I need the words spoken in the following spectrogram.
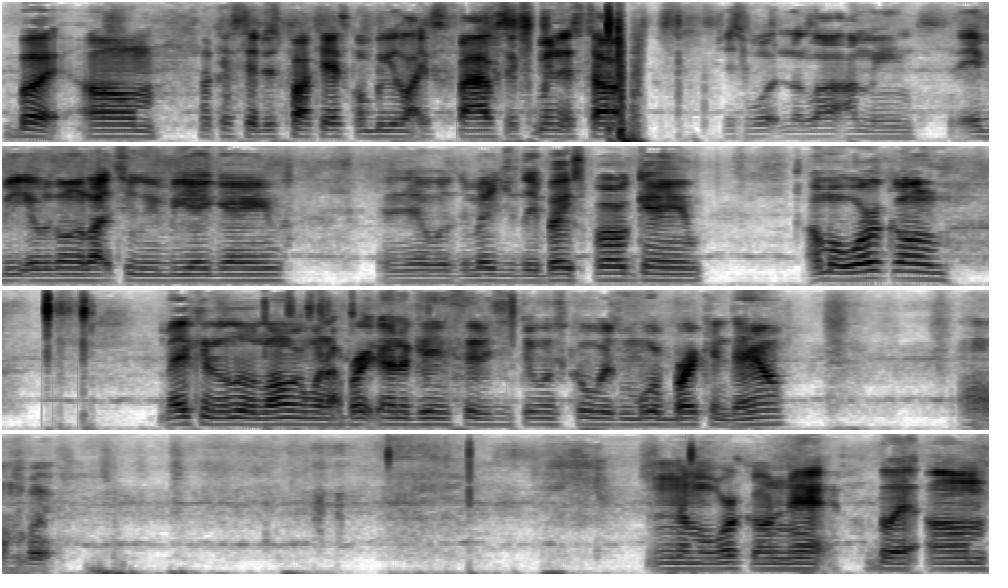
But um, like I said, this podcast gonna be like five, six minutes top. Just wasn't a lot. I mean, NBA, it was only like two NBA games, and there was the Major League Baseball game. I'm gonna work on making it a little longer when I break down the game instead of just doing scores more breaking down. Um, but and I'm gonna work on that. But um,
